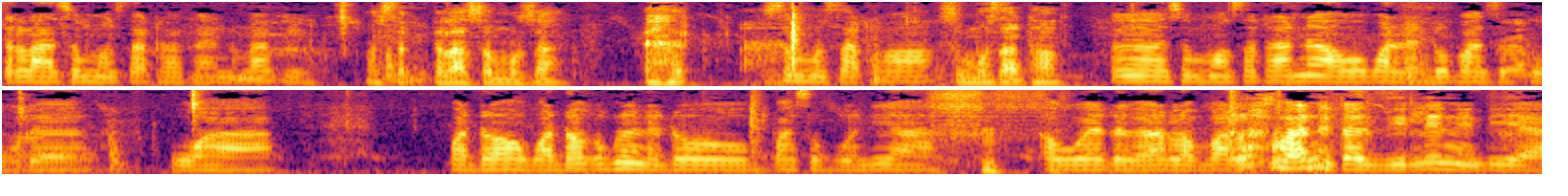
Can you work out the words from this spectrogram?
ta la samosa tha ka na ma bi ta la samosa samosa tha samosa tha eh samosa tha na o wa la do ba so ko de wa ဝါတော့ဝါတော့ကပလန်လည်းတော့ပါစပွန်ဒီယာအဝဲတကလာပါလာပါနေတာဇီလင်းနေဒီယာ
